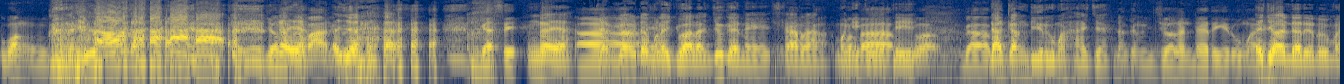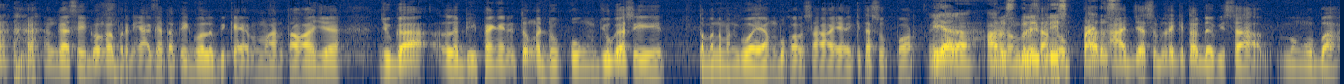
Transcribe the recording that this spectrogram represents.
Gua enggak juga. Jualan Enggak ya? apaan gitu? Aja. Enggak sih. Enggak ya? Dan gue udah iya. mulai jualan juga nih sekarang Gua mengikuti enggak- gua enggak dagang di rumah aja. dagang jualan dari rumah. Eh ya. jualan dari rumah. enggak sih, gua nggak berniaga tapi gue lebih kayak memantau aja. Juga lebih pengen itu ngedukung juga sih teman-teman gue yang buka usaha ya kita support. Iyalah, harus Dengan membeli beli-beli harus aja sebenarnya kita udah bisa mengubah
